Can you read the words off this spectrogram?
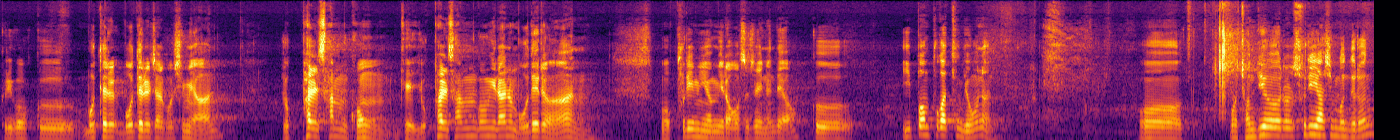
그리고 그 모델을 모델을 잘 보시면 6830 이게 6830이라는 모델은 뭐 프리미엄이라고 써져 있는데요. 그 이 펌프 같은 경우는 어, 뭐 전디어를 수리하신 분들은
